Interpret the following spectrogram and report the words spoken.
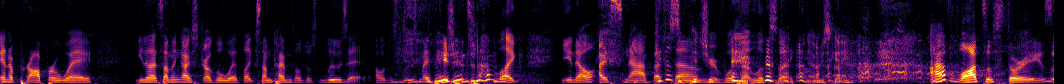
in a proper way you know that's something i struggle with like sometimes i'll just lose it i'll just lose my patience and i'm like you know i snap Give at us them a picture of what that looks like. No, I'm just kidding. I have lots of stories.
